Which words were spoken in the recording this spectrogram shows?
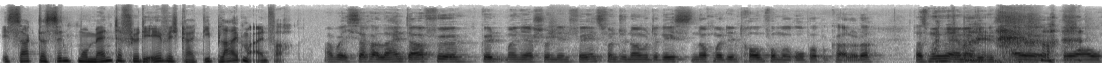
ich sag, das sind Momente für die Ewigkeit. Die bleiben einfach. Aber ich sag, allein dafür gönnt man ja schon den Fans von Dynamo Dresden nochmal den Traum vom Europapokal, oder? Das muss man ja mal wenigstens. Äh, wow.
